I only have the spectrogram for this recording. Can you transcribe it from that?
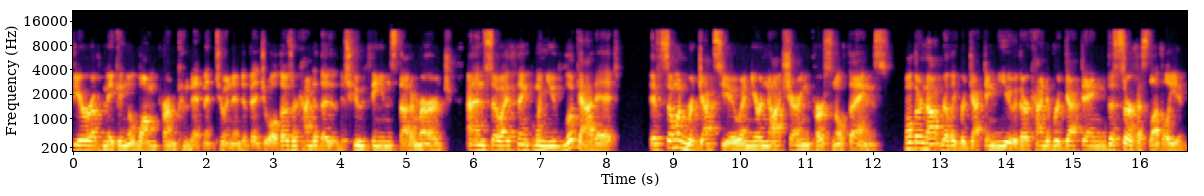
fear of making a long term commitment to an individual. Those are kind of the two themes that emerge. And so I think when you look at it, if someone rejects you and you're not sharing personal things, well, they're not really rejecting you. They're kind of rejecting the surface level you.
